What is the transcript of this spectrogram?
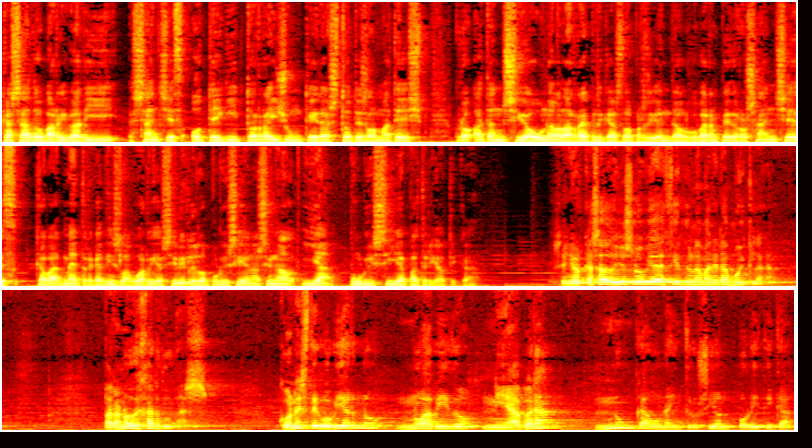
Casado va arribar a dir Sánchez, Otegui, Torra i Junqueras, tot és el mateix, però atenció a una de les rèpliques del president del govern, Pedro Sánchez, que va admetre que dins la Guàrdia Civil i la Policia Nacional hi ha policia patriòtica. Señor Casado, yo se lo voy a decir de una manera muy clara, para no dejar dudas. Con este Gobierno no ha habido ni habrá nunca una intrusión política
